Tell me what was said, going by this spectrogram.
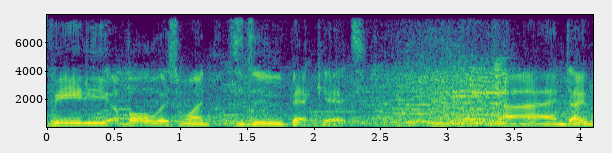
really have always wanted to do Beckett, and I'm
